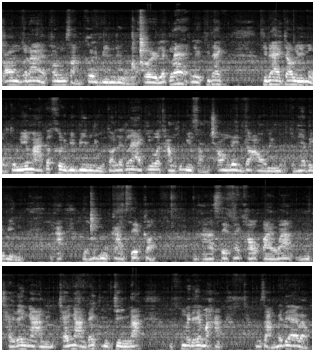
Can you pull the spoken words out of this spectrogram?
ช่องก็ได้เพราะลุงสันเคยบินอยู่เคยแรก ๆ เลยที่ได้ที่ได้เจ้ารีโมทตัวนี้มาก็เคยบินอยู่ตอนแรกๆที่ว่าทำเครื่องบินสองช่องเล่นก็เอารีโมทตัวนี้ไปบินนะฮะเดี๋ยวมาดูการเซตก่อน นะฮะเซตให้เขาไปว่าใช้ได้งานใช้งานได้จริงๆนะไม่ได้มาคุณสันไม่ได้แบบ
